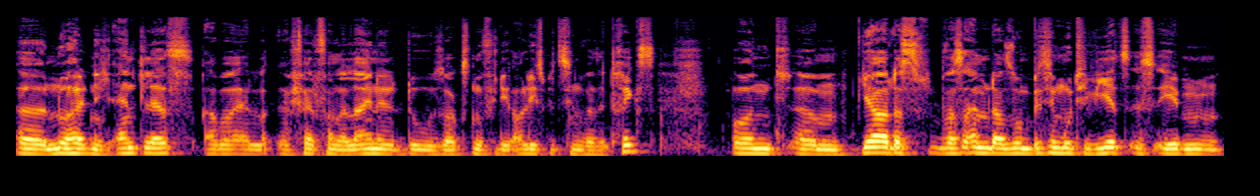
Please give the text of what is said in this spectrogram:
Äh, nur halt nicht Endless, aber er, fährt von alleine. Du sorgst nur für die Ollies bzw. Tricks. Und ähm, ja, das, was einem da so ein bisschen motiviert, ist eben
